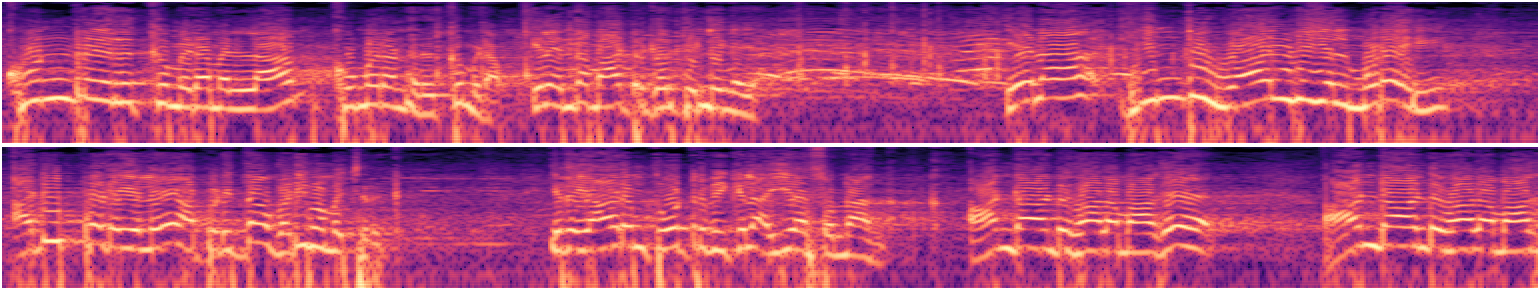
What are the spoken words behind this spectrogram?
குன்று இருக்கும் இடமெல்லாம் குமரன் இருக்கும் இடம். இல்ல எந்த மாற்று கருத்து இல்லைங்க ஏன்னா இந்து வாழ்வியல் முறை அடிப்படையிலே அப்படித்தான் வடிவமைச்சிருக்கு. இதை யாரும் தோற்றுவிக்கல ஐயா சொன்னாங்க. ஆண்டாண்டு காலமாக ஆண்டாண்டு காலமாக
